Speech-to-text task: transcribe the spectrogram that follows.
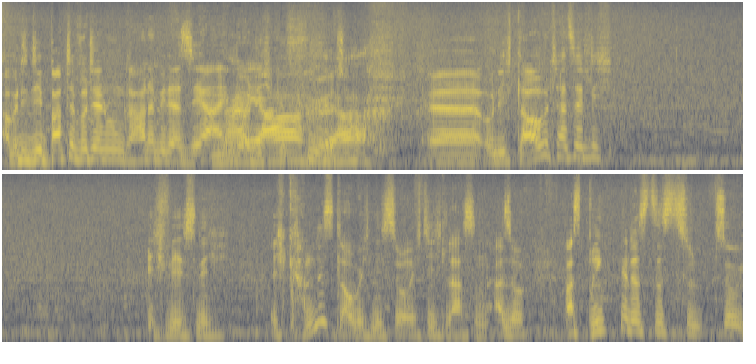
Aber die Debatte wird ja nun gerade wieder sehr eindeutig Naja, geführt. ja. Äh, und ich glaube tatsächlich, ich weiß nicht, ich kann das glaube ich nicht so richtig lassen. Also was bringt mir das, das zu, zu,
